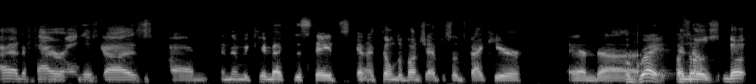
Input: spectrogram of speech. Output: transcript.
I had to fire all those guys, um, and then we came back to the states, and I filmed a bunch of episodes back here, and uh, oh, great. And so- those the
